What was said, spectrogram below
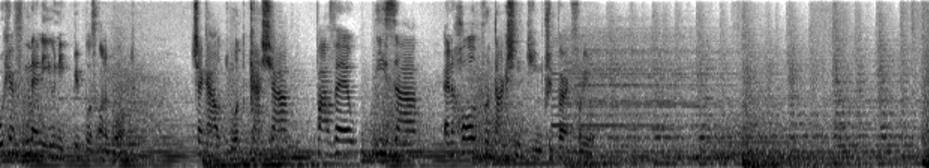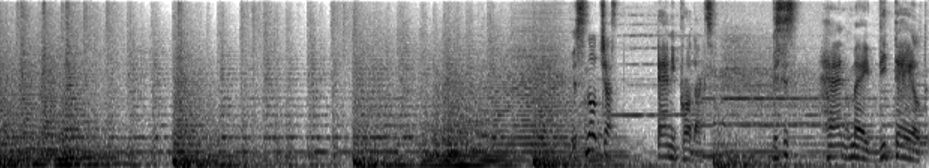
We have many unique peoples on board. Check out what Kasia, Paweł, Iza and whole production team prepared for you. It's not just any products. This is handmade, detailed,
